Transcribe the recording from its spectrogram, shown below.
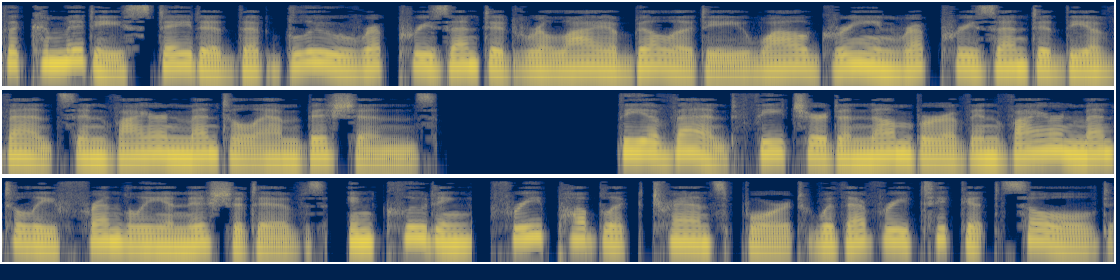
The committee stated that blue represented reliability while green represented the event's environmental ambitions. The event featured a number of environmentally friendly initiatives, including, free public transport with every ticket sold,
